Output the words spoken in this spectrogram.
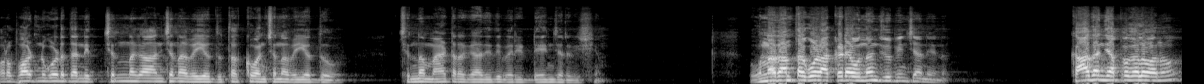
పొరపాటును కూడా దాన్ని చిన్నగా అంచనా వేయొద్దు తక్కువ అంచనా వేయొద్దు. చిన్న మ్యాటర్ కాదు ఇది వెరీ డేంజర్ విషయం. ఉన్నదంతా కూడా అక్కడే ఉందని చూపించాను నేను. కాదని చెప్పగలవాను?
